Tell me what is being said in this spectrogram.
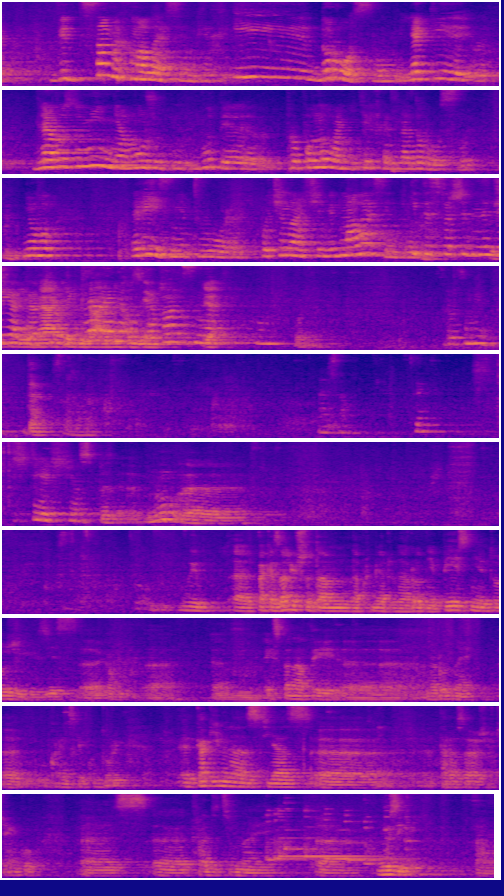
від самих малесеньких і дорослим, які для розуміння можуть бути пропоновані тільки для дорослих. У нього різні твори, починаючи від малесеньких. Geeignet und sind. Erwachsene. Ja. Зрозуміло? Also, Ще що. Ну, вы э, показали, что там, например, народные песни тоже, и здесь э, как бы, э, эм, экспонаты э, народной э, украинской культуры. Э, Как именно связь э, Тараса Шевченко э, с э, традиционной э, музыкой? Там,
